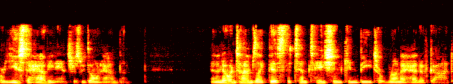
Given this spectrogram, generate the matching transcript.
We're used to having answers, we don't have them. And I know in times like this, the temptation can be to run ahead of God.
